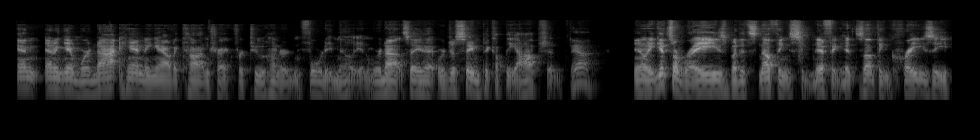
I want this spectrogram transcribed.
and and again we're not handing out a contract for 240 million we're not saying that we're just saying pick up the option yeah you know he gets a raise but it's nothing significant it's nothing crazy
